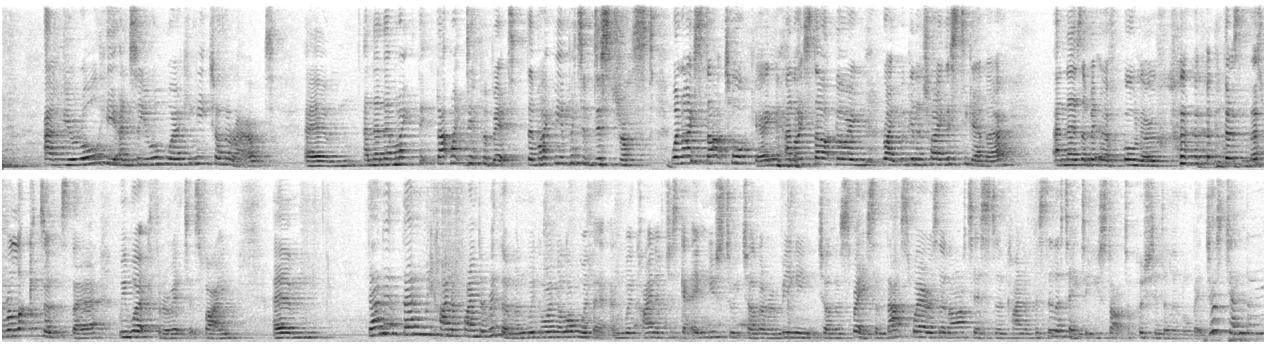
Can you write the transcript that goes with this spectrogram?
and you're all here and so you're all working each other out Um, and then there might that might dip a bit. There might be a bit of distrust when I start talking and I start going right. We're going to try this together, and there's a bit of oh no. there's there's reluctance there. We work through it. It's fine. Um, then then we kind of find a rhythm and we're going along with it and we're kind of just getting used to each other and being in each other's space and that's where as an artist and kind of facilitator you start to push it a little bit just gently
